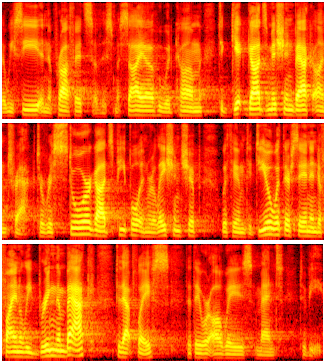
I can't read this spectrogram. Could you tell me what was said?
that we see in the prophets of this Messiah who would come to get God's mission back on track, to restore God's people in relationship with Him, to deal with their sin, and to finally bring them back to that place that they were always meant to be.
